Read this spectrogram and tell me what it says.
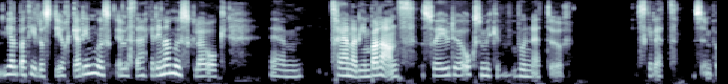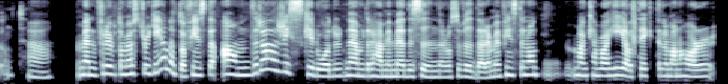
hjälpa till att styrka din musk eller stärka dina muskler och eh, träna din balans så är ju det också mycket vunnet ur skelettsynpunkt. Ja. Men förutom östrogenet då, finns det andra risker då? Du nämnde det här med mediciner och så vidare. Men finns det något, man kan vara heltäckt eller man har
